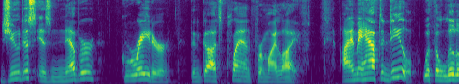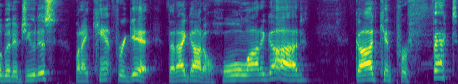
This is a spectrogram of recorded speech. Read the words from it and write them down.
Judas is never greater than God's plan for my life. I may have to deal with a little bit of Judas, but I can't forget that I got a whole lot of God. God can perfect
